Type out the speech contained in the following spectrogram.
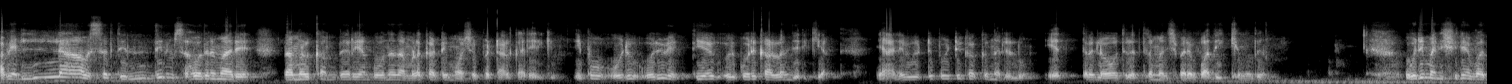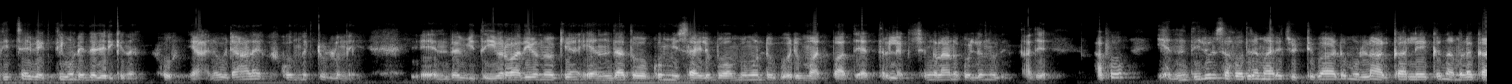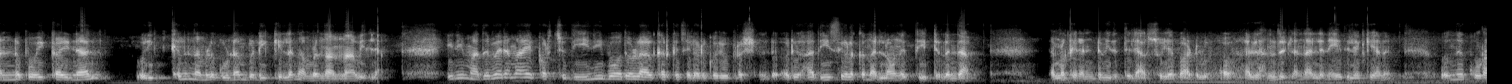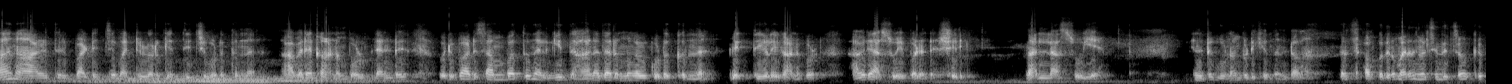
അപ്പൊ എല്ലാ അവസരത്തിൽ എന്തിനും സഹോദരന്മാരെ നമ്മൾ കമ്പയർ ചെയ്യാൻ പോകുന്നത് നമ്മളെക്കാട്ടി മോശപ്പെട്ട ആൾക്കാരായിരിക്കും ഇപ്പൊ ഒരു ഒരു വ്യക്തിയെ ഒരു ഒരു കള്ളം ജനിക്കുക ഞാൻ വീട്ടിൽ പോയിട്ട് കക്കുന്നല്ലോ എത്ര ലോകത്തിൽ എത്ര മനുഷ്യന്മാരെ വധിക്കുന്നത്? ഒരു മനുഷ്യനെ വധിച്ച വ്യക്തി കൊണ്ട് എന്താ ധരിക്കുന്നത് ഓ ഞാൻ ഒരാളെ കൊന്നിട്ടുള്ളൂ എന്താ തീവ്രവാദികൾ നോക്കിയാൽ എന്താ തോക്കും മിസൈലും ബോംബും കൊണ്ട് ഒരു എത്ര ലക്ഷങ്ങളാണ് കൊല്ലുന്നത്? അതെ അപ്പോ എന്തിലും സഹോദരന്മാരെ ചുറ്റുപാടുമുള്ള ആൾക്കാരിലേക്ക് നമ്മളെ കണ്ണു പോയി കഴിഞ്ഞാൽ ഒരിക്കലും നമ്മൾ ഗുണം പിടിക്കില്ല നമ്മൾ നന്നാവില്ല. ഇനി മതപരമായ കുറച്ച് ദീനി ബോധമുള്ള ആൾക്കാർക്ക് ചിലർക്ക് ഒരു പ്രശ്നമുണ്ട്. ഒരു ഹദീസുകളൊക്കെ നല്ലോണം എത്തിയിട്ടുണ്ട്. എന്താ? നമുക്ക് രണ്ട് വിധത്തിൽ അസൂയ പാടുള്ളൂ. ഓ അലഹമില്ല നല്ല ഏതിലൊക്കെയാണ് ഒന്ന് ഖുറാൻ ആഴത്തിൽ പഠിച്ച് മറ്റുള്ളവർക്ക് എത്തിച്ചു കൊടുക്കുന്ന അവരെ കാണുമ്പോൾ രണ്ട് ഒരുപാട് സമ്പത്ത് നൽകി ദാനധർമ്മങ്ങൾ കൊടുക്കുന്ന വ്യക്തികളെ കാണുമ്പോൾ അവരെ അസൂയപ്പെടേണ്ടത് ശരി. നല്ല അസൂയ എന്നിട്ട് ഗുണം പിടിക്കുന്നുണ്ടോ? സഹോദരന്മാരെ നിങ്ങൾ ചിന്തിച്ചു നോക്ക്.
